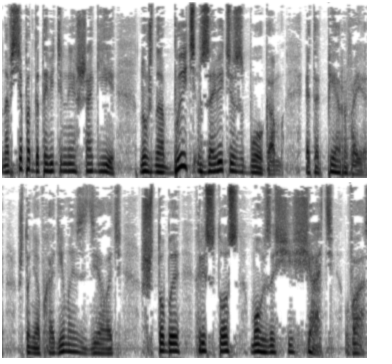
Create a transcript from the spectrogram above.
на все подготовительные шаги. Нужно быть в завете с Богом. Это первое, что необходимо сделать, чтобы Христос мог защищать вас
